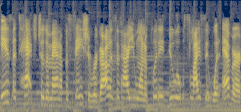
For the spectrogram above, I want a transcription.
is attached to the manifestation, regardless of how you want to put it, do it, slice it, whatever.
